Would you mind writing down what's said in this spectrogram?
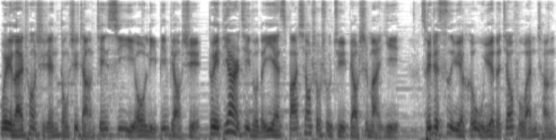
未来创始人、董事长兼 CEO 李斌表示，对第二季度的 ES 八销售数据表示满意。随着四月和五月的交付完成，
